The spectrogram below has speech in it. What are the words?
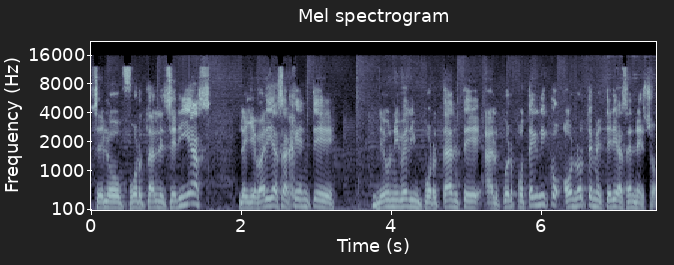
¿Se lo fortalecerías? ¿Le llevarías a gente de un nivel importante al cuerpo técnico o no te meterías en eso?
